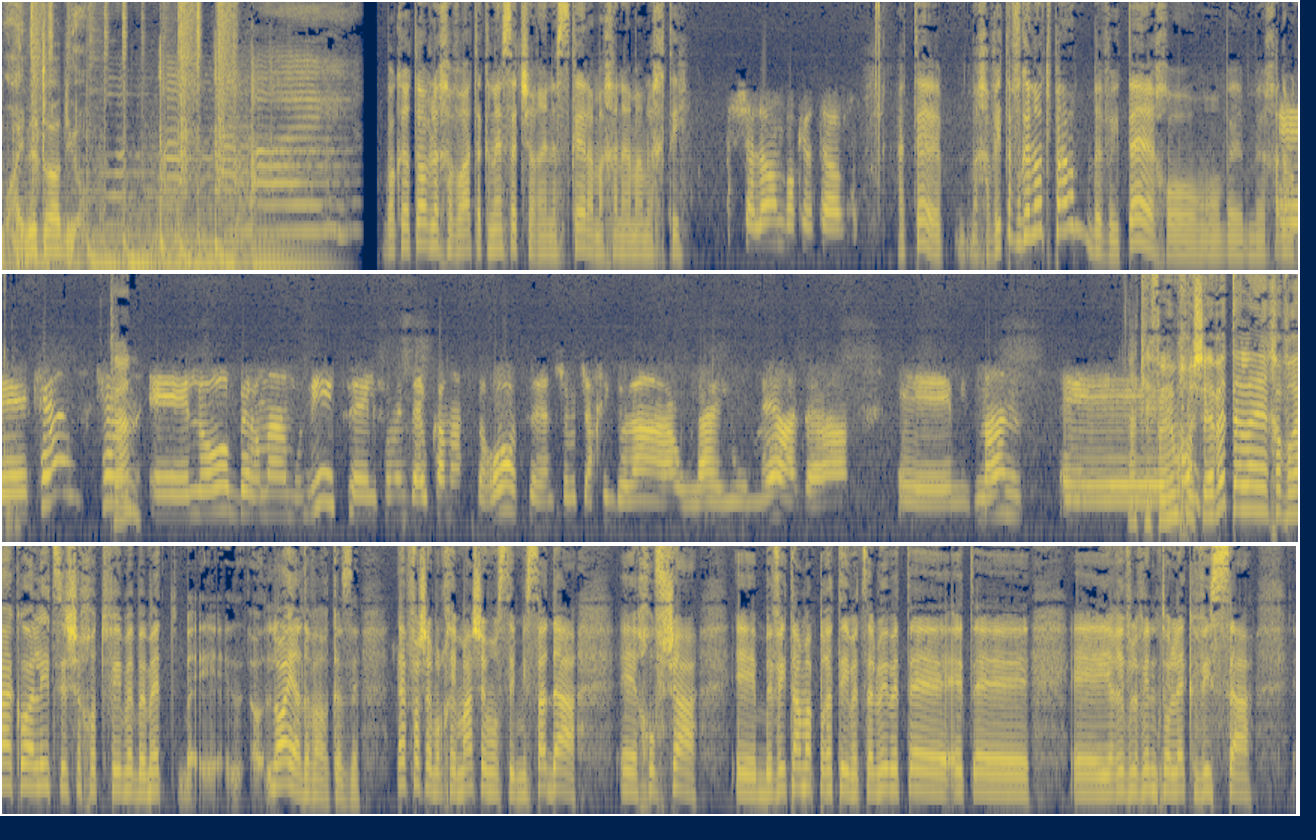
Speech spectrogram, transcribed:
ויינט רדיו. בוקר טוב לחברת הכנסת שרן השכל, המחנה הממלכתי. שלום, בוקר טוב. את אה, חווית הפגנות פעם? בביתך או, או באחד אה, המקומות? כן, כן. כן? אה, לא ברמה המונית, אה, לפעמים זה היו כמה עשרות, אה, אני חושבת שהכי גדולה אולי היו מאה, זה היה אה, מזמן. אה, את לפעמים כן. חושבת על אה, חברי הקואליציה שחוטפים, ובאמת, ב- לא היה דבר כזה. איפה שהם הולכים, מה שהם עושים, מסעדה, אה, חופשה, אה, בביתם הפרטי, מצלמים את, אה, את אה, אה, יריב לוין תולה כביסה.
